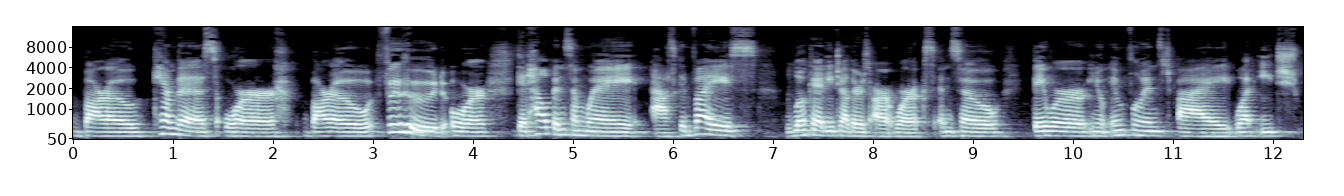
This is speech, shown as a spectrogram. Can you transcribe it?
borrow canvas or borrow food or get help in some way, ask advice, look at each other's artworks. And so they were, you know, influenced by what each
